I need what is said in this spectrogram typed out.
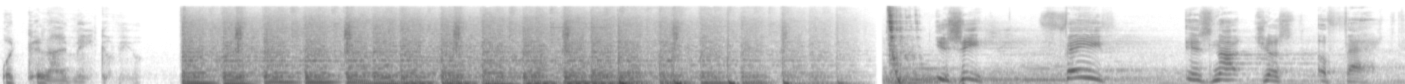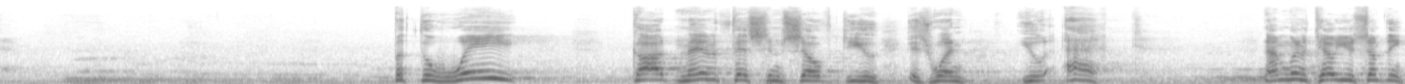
What can I make of You see, faith is not just a fact, but the way God manifests Himself to you is when you act. Now, I'm going to tell you something,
